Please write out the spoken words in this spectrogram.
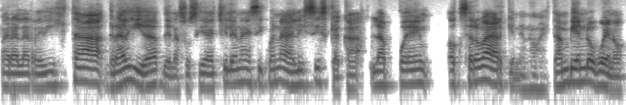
para la revista Gradida de la Sociedad Chilena de Psicoanálisis, que acá la pueden observar, quienes nos están viendo, bueno,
